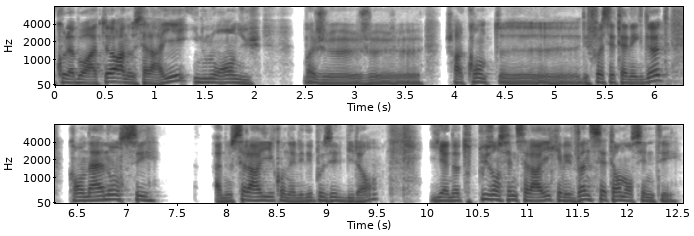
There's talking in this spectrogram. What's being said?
collaborateurs, à nos salariés, ils nous l'ont rendu. Moi, je, je, raconte euh, des fois cette anecdote. Quand on a annoncé à nos salariés qu'on allait déposer le bilan, il y a notre plus ancienne salariée qui avait 27 ans d'ancienneté.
